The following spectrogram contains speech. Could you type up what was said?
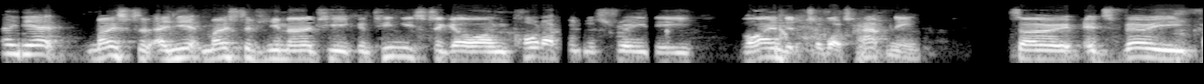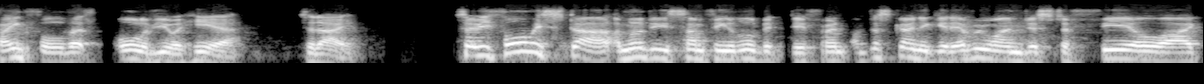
and yet most of and yet most of humanity continues to go on caught up in the 3D, blinded to what's happening. So it's very thankful that all of you are here today. So before we start, I'm going to do something a little bit different. I'm just going to get everyone just to feel like,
